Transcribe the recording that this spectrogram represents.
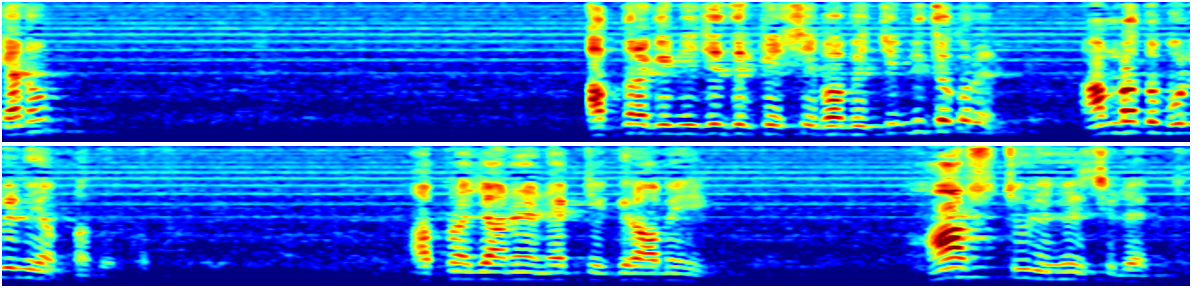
কেন? আপনারা কি নিজেদেরকে সেভাবে চিহ্নিত করেন? আমরা তো বলিনি আপনাদের কথা। আপনারা জানেন একটি গ্রামে হাঁস চুরি হয়েছিল একটি।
